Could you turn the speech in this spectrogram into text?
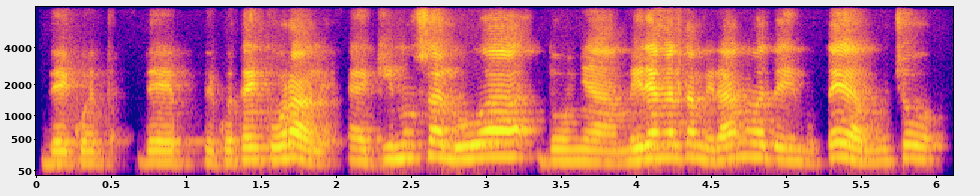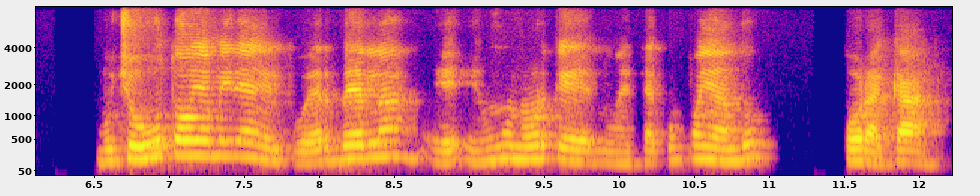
de cuenta, de, de cuenta incobrable. Aquí nos saluda doña Miriam Altamirano desde Jimotea. Mucho, mucho gusto, doña Miriam, el poder verla. Eh, es un honor que nos esté acompañando por acá.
